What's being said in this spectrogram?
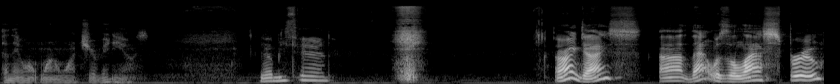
Then they won't want to watch your videos. That'll be sad. All right, guys. Uh, that was the last sprue.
